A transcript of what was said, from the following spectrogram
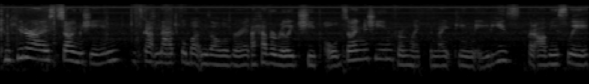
computerized sewing machine. It's got magical buttons all over it. I have a really cheap old sewing machine from like the 1980s, but obviously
